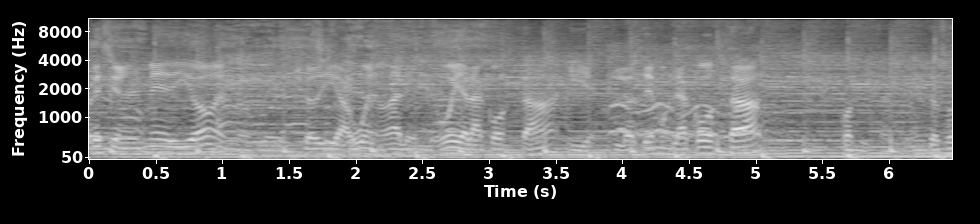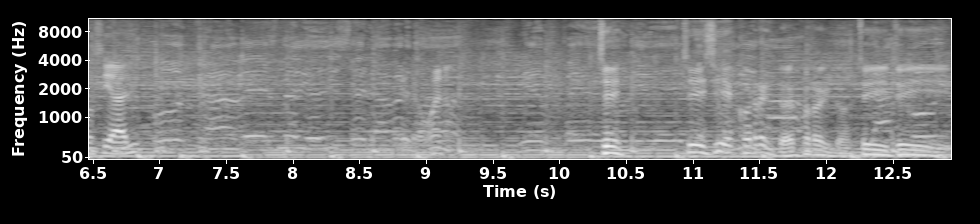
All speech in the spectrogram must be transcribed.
precio en el medio en donde yo diga, bueno, dale, voy a la costa y explotemos la costa con distanciamiento social. Pero bueno, Sí, sí, sí, es correcto, es correcto. Estoy, estoy,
